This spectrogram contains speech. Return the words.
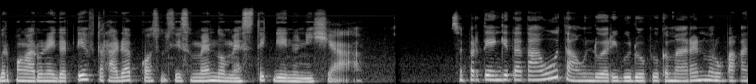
berpengaruh negatif terhadap konsumsi semen domestik di Indonesia. Seperti yang kita tahu, tahun 2020 kemarin merupakan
